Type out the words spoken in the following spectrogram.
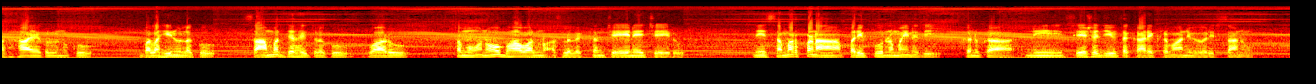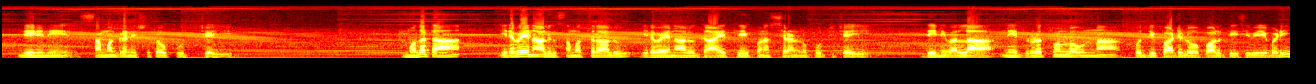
అసహాయకులకు బలహీనులకు సామర్థ్యరహితులకు వారు తమ మనోభావాలను అసలు వ్యక్తం చేయనే చేయరు. నీ సమర్పణ పరిపూర్ణమైనది. కనుక నీ శేష జీవిత కార్యక్రమాన్ని వివరిస్తాను. దీనిని సమగ్ర నిష్ఠతో పూర్తి చేయి. మొదట ఇరవై నాలుగు సంవత్సరాలు ఇరవై నాలుగు గాయత్రి పునశ్చరణను పూర్తి చేయి. దీనివల్ల నీ దృఢత్వంలో ఉన్న కొద్దిపాటి లోపాలు తీసివేయబడి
